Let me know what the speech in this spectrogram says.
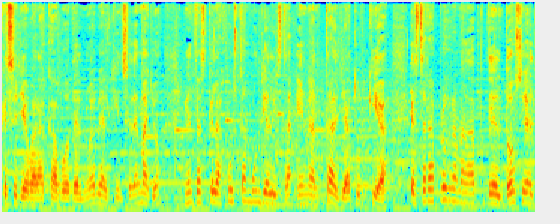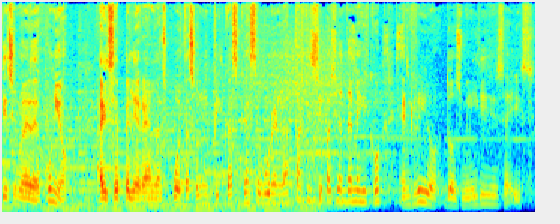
que se llevará a cabo del 9 al 15 de mayo, mientras que la justa mundialista en Antalya, Turquía, estará programada del 12 al 19 de junio. Ahí se pelearán las cuotas olímpicas que aseguren la participación de México en Río 2016.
